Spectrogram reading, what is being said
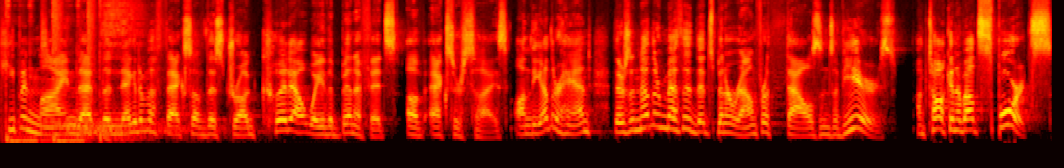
keep in mind that the negative effects of this drug could outweigh the benefits of exercise. On the other hand, there's another method that's been around for thousands of years. I'm talking about sports.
